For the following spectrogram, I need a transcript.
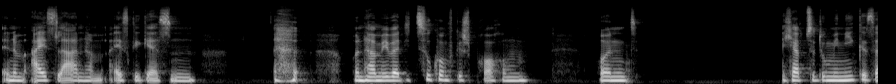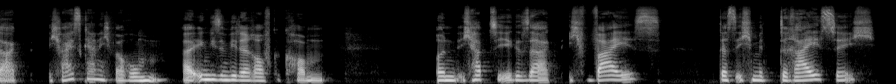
in einem Eisladen, haben Eis gegessen und haben über die Zukunft gesprochen. Und ich habe zu Dominique gesagt, ich weiß gar nicht warum, aber irgendwie sind wir darauf gekommen. Und ich habe zu ihr gesagt, ich weiß, dass ich mit 30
